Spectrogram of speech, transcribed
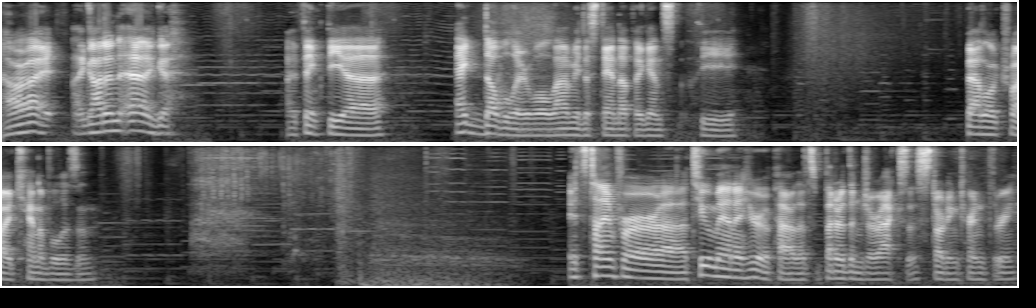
Alright, I got an egg. I think the uh, egg doubler will allow me to stand up against the battle cry cannibalism. It's time for our uh, two mana hero power that's better than Jaraxxus starting turn three.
